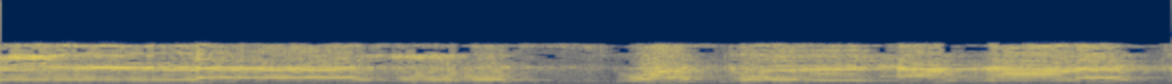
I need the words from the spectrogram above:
لله أسوة حسنة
